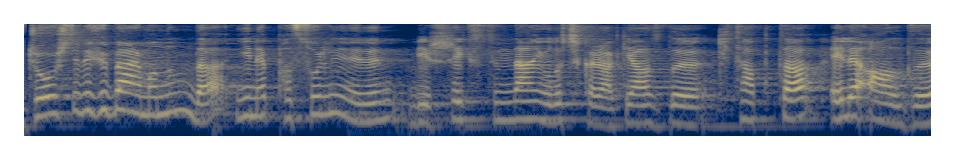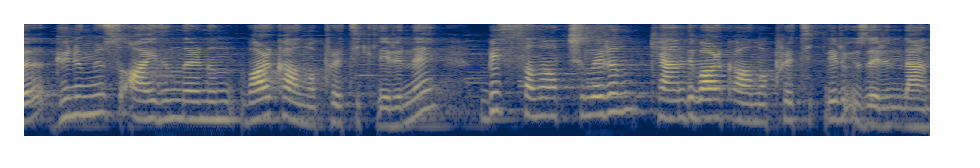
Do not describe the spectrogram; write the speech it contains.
Georges de Huberman'ın da yine Pasolini'nin bir tekstinden yola çıkarak yazdığı kitapta ele aldığı günümüz aydınlarının var kalma pratiklerini biz sanatçıların kendi var kalma pratikleri üzerinden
